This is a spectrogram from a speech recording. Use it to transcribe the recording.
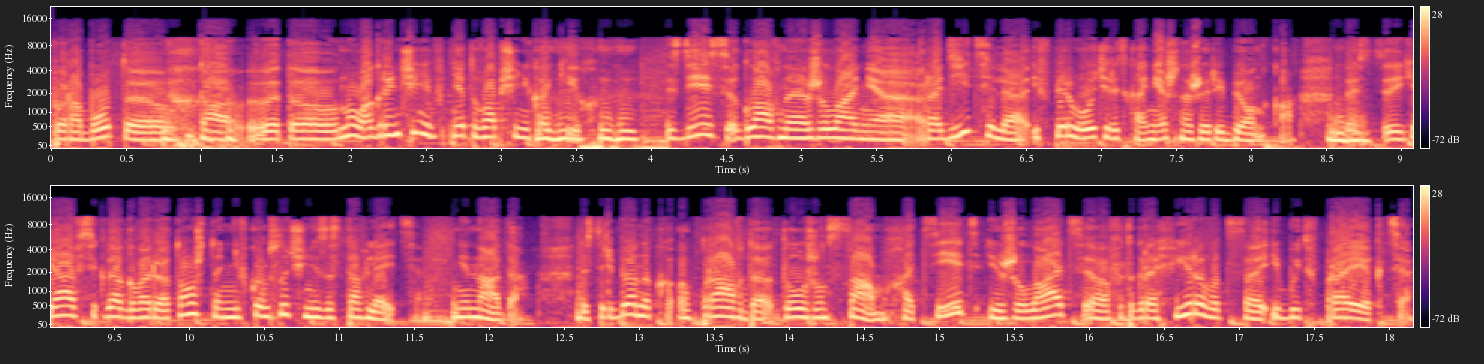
поработаю. Да, это, ну, ограничений нету вообще никаких. Здесь главное желание родителя и в первую очередь, конечно же, ребенка. То есть я всегда говорю о том, что ни в коем случае не заставляйте, не надо. То есть ребенок, э, правда, должен сам хотеть и желать э, фотографироваться и быть в проекте.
